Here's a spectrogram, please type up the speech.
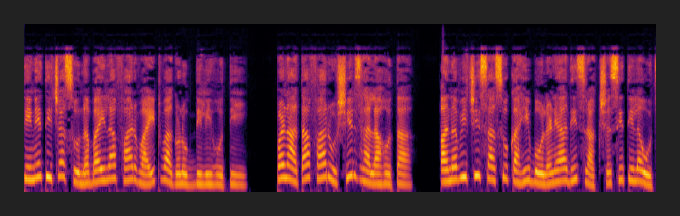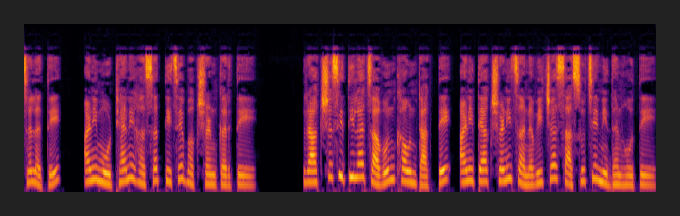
तिने तिच्या सुनबाईला फार वाईट वागणूक दिली होती. पण आता फार उशीर झाला होता. अनवीची सासू काही बोलण्याआधीच राक्षसी तिला उचलते आणि मोठ्याने हसत तिचे भक्षण करते. राक्षसी तिला चावून खाऊन टाकते आणि त्या क्षणीच अनवीच्या सासूचे निधन होते.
